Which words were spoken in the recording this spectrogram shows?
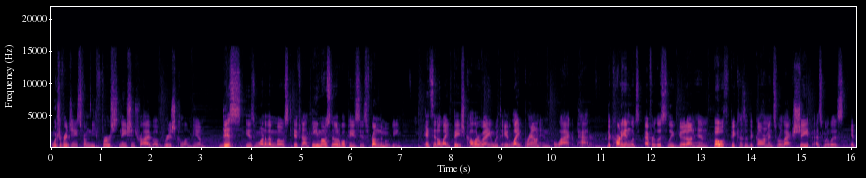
which originates from the First Nation tribe of British Columbia. This is one of the most, if not the most notable pieces from the movie. It's in a light beige colorway with a light brown and black pattern. The cardigan looks effortlessly good on him, both because of the garment's relaxed shape as well as it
